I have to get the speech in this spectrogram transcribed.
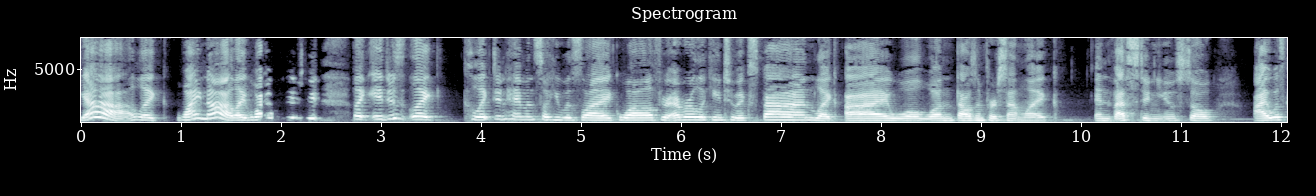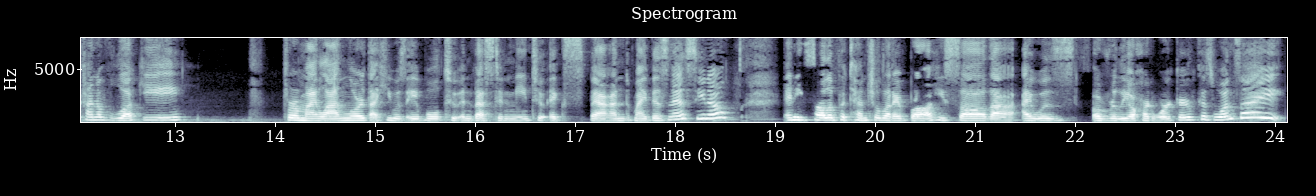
"Yeah, like why not? Like why would you like it just like clicked in him and so he was like, "Well, if you're ever looking to expand, like I will 1000% like invest in you." So I was kind of lucky for my landlord that he was able to invest in me to expand my business, you know? And he saw the potential that I brought. He saw that I was a really a hard worker because once I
